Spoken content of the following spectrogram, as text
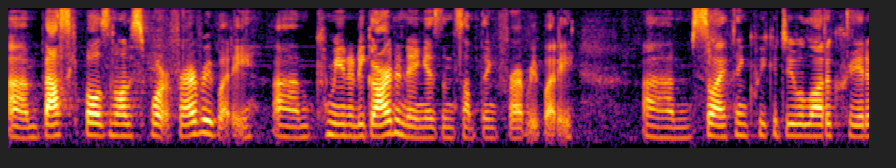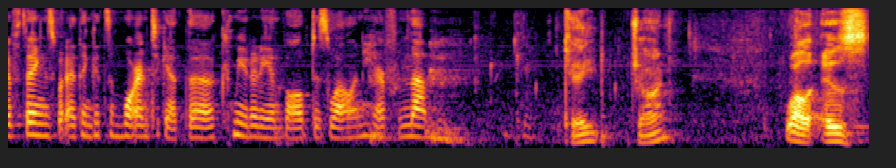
Um, basketball is not a sport for everybody. Um, community gardening isn't something for everybody. Um, so I think we could do a lot of creative things, but I think it's important to get the community involved as well and hear from them. Okay, John? Well, as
